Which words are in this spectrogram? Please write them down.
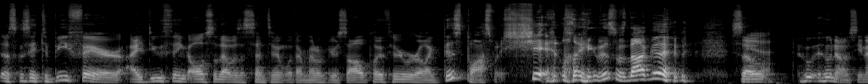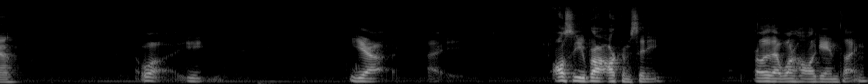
I was gonna say, to be fair, I do think also that was a sentiment with our Metal Gear Solid playthrough. Where We were like, this boss was shit. Like this was not good. So Yeah. who who knows? You know. Well, yeah. Also, you brought Arkham City, or that one Hall of Game thing.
